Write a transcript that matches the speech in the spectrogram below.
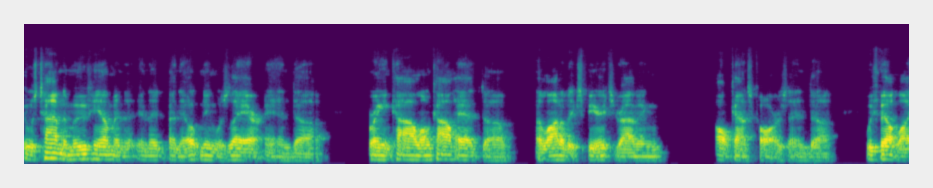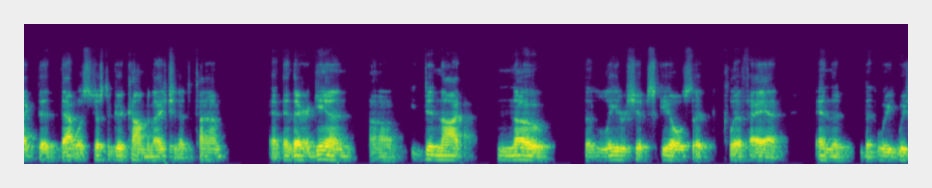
it was time to move him and the, and the, and the opening was there and uh, bringing Kyle on. Kyle had uh, a lot of experience driving all kinds of cars and uh, we felt like that that was just a good combination at the time. And, and there again, uh, did not know the leadership skills that Cliff had and that that we we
